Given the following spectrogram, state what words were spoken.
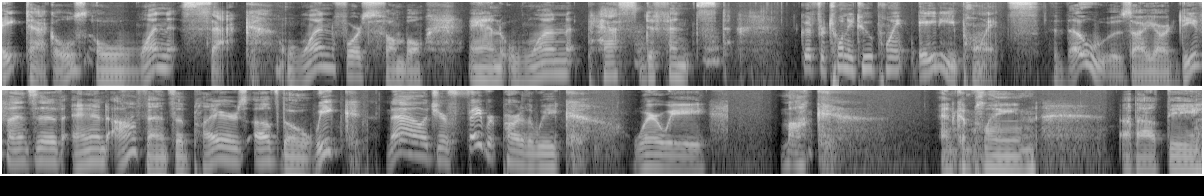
eight tackles, one sack, one forced fumble, and one pass defensed. Good for 22.80 points. Those are your defensive and offensive players of the week. Now it's your favorite part of the week where we mock and complain about the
